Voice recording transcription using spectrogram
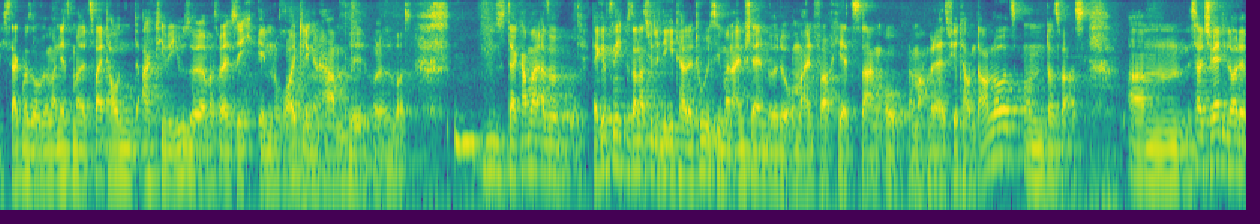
ich sag mal so, wenn man jetzt mal 2000 aktive User oder was weiß ich in Reutlingen haben will oder sowas, mhm. da kann man, also da gibt es nicht besonders viele digitale Tools, die man einstellen würde, um einfach jetzt sagen, oh, dann machen wir da jetzt 4000 Downloads und das war's. Ähm, ist halt schwer, die Leute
